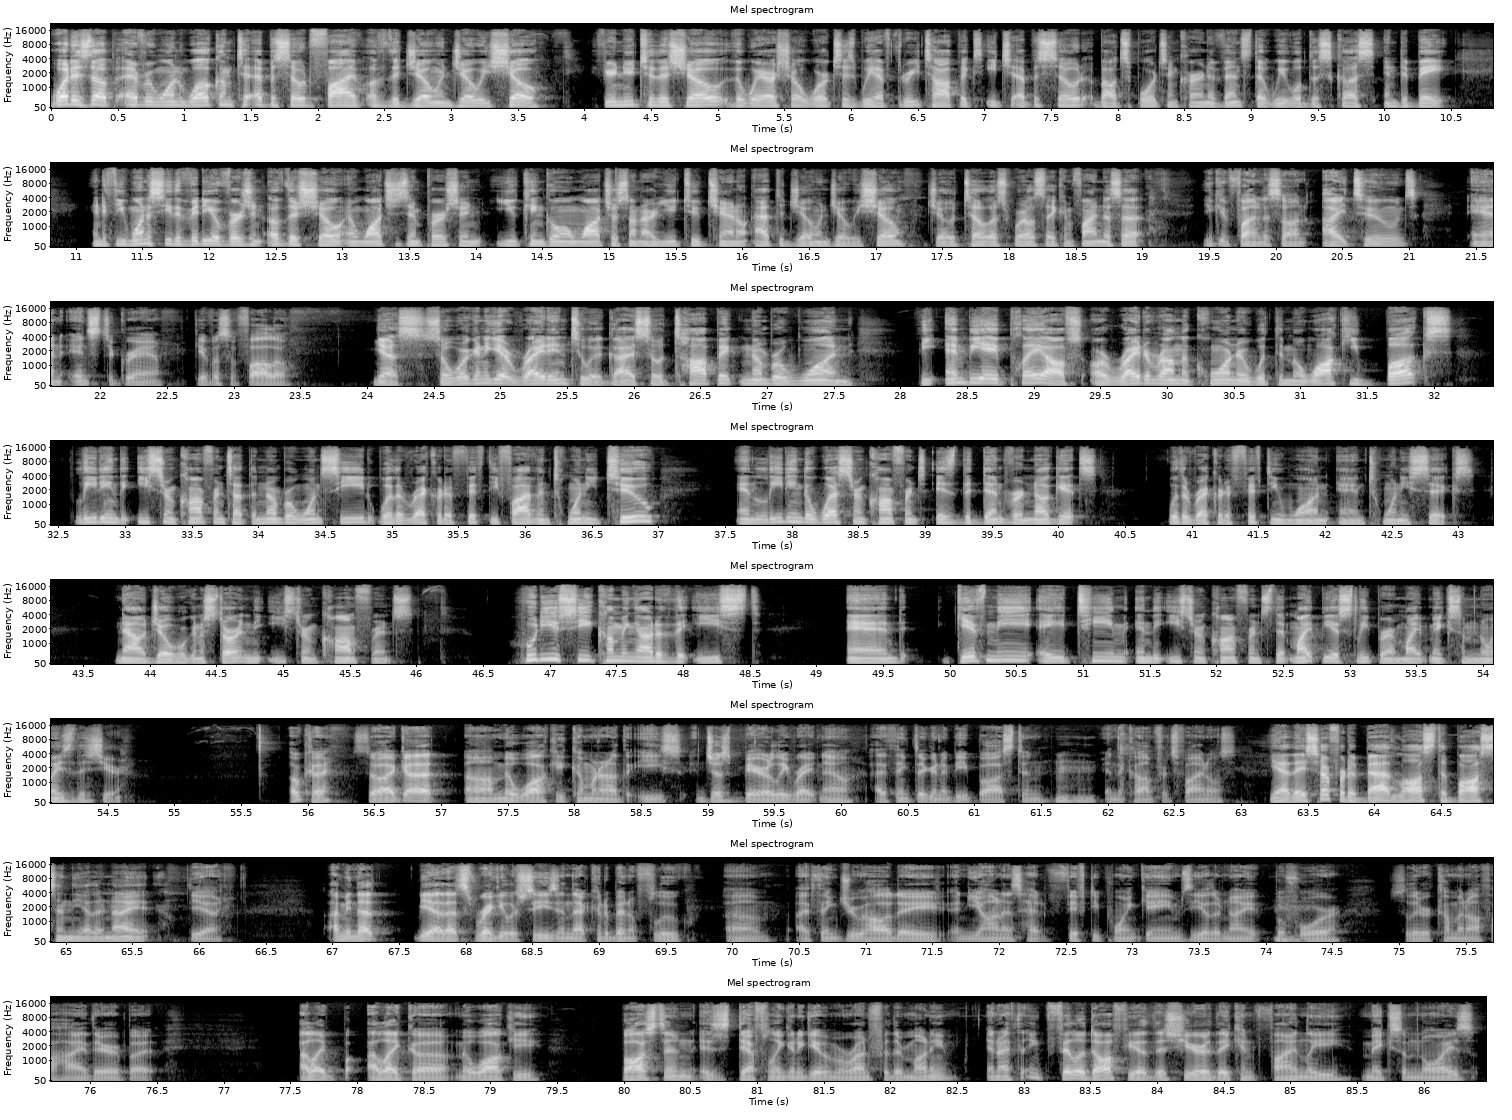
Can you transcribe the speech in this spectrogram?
What is up, everyone? Welcome to episode five of the Joe and Joey Show. If you're new to the show, the way our show works is we have three topics each episode about sports and current events that we will discuss and debate. And if you want to see the video version of the show and watch us in person, you can go and watch us on our YouTube channel at the Joe and Joey Show. Joe, tell us where else they can find us at. You can find us on iTunes and Instagram. Give us a follow. Yes. So we're going to get right into it, guys. So, topic number one the NBA playoffs are right around the corner with the Milwaukee Bucks leading the Eastern Conference at the number one seed with a record of 55 and 22. And leading the Western Conference is the Denver Nuggets with a record of 51 and 26. Now, Joe, we're going to start in the Eastern Conference. Who do you see coming out of the East? And give me a team in the Eastern Conference that might be a sleeper and might make some noise this year. Okay. So I got um, Milwaukee coming out of the East just barely right now. I think they're going to beat Boston Mm-hmm. in the conference finals. Yeah, they suffered a bad loss to Boston the other night. Yeah. I mean, that, yeah, that's regular season. That could have been a fluke. Um, I think Jrue Holiday and Giannis had 50 point games the other night before. So they were coming off a high there. But I like, I like uh, Milwaukee. Boston is definitely going to give them a run for their money. And I think Philadelphia this year, they can finally make some noise.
